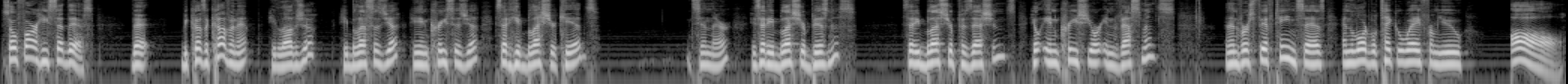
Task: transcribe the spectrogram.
So far, he said this that because of covenant, he loves you, he blesses you, he increases you. He said he'd bless your kids. It's in there. He said he'd bless your business. He said he'd bless your possessions. He'll increase your investments. And then verse 15 says, And the Lord will take away from you all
